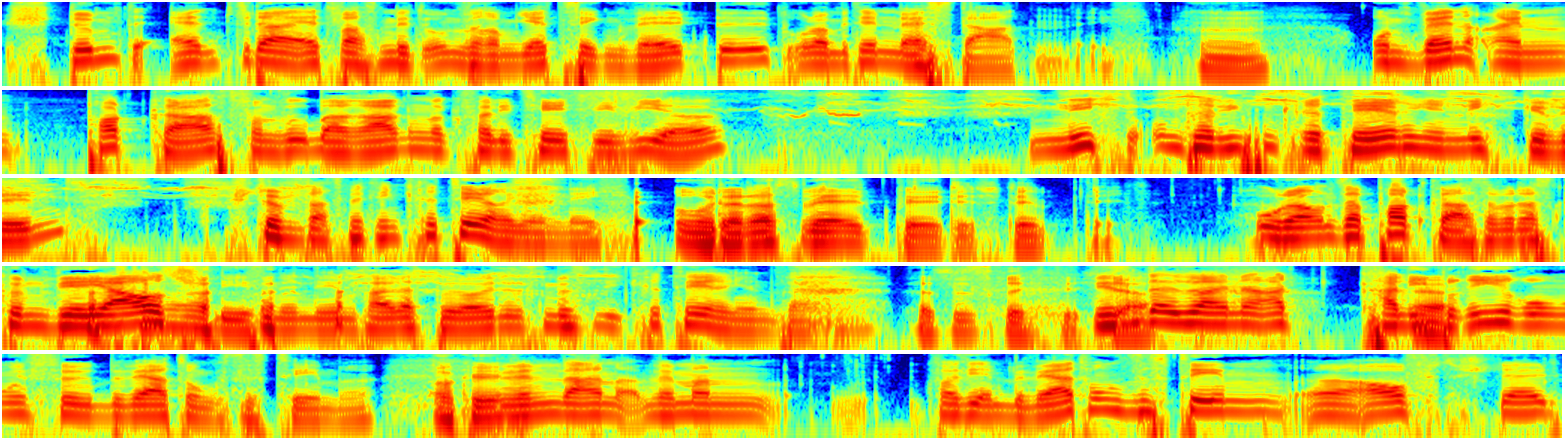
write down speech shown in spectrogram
stimmt entweder etwas mit unserem jetzigen Weltbild oder mit den Messdaten nicht. Mhm. Und wenn ein Podcast von so überragender Qualität wie wir nicht unter diesen Kriterien nicht gewinnt, stimmt das mit den Kriterien nicht. Oder das Weltbild stimmt nicht. Oder unser Podcast, aber das können wir ja ausschließen in dem Fall. Das bedeutet, es müssen die Kriterien sein. Das ist richtig. Wir ja. sind also eine Art Kalibrierung ja. für Bewertungssysteme. Okay. Wenn, wir, wenn man quasi ein Bewertungssystem äh, aufstellt,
